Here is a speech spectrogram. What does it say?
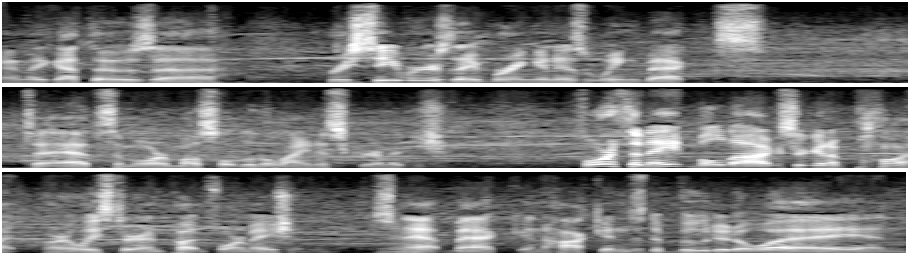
And they got those uh, receivers they bring in as wingbacks to add some more muscle to the line of scrimmage. Fourth and eight, Bulldogs are going to punt, or at least they're in punt formation. Snap back, and Hawkins to boot it away, and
